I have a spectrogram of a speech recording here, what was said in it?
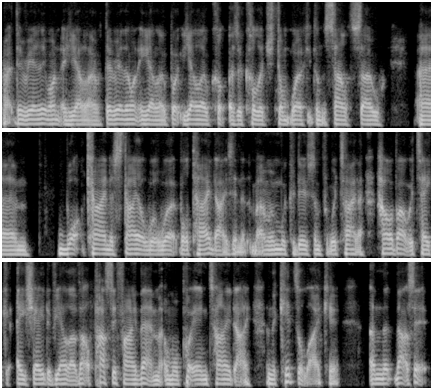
Right, they really want a yellow. They really want a yellow, but yellow as a colour just don't work. It doesn't sell. So, um, what kind of style will work? Well, tie dyes in at the moment. We could do something with tie dye. How about we take a shade of yellow that'll pacify them, and we'll put it in tie dye, and the kids will like it, and th- that's it.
